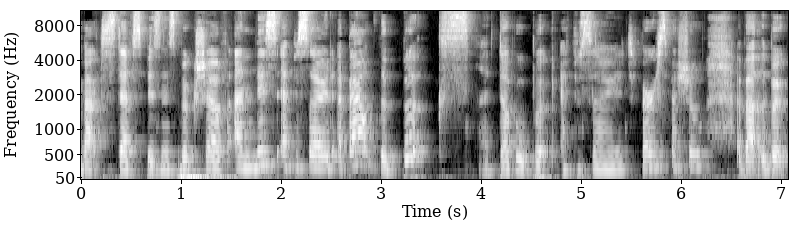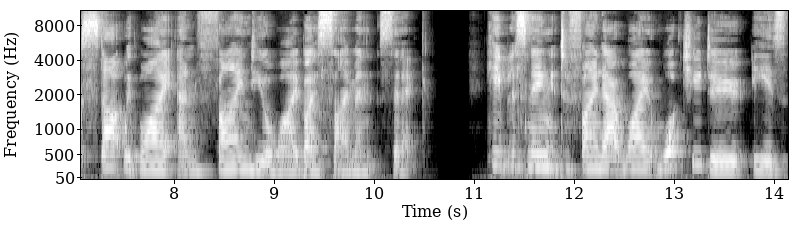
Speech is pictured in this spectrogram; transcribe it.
back to Steph's Business Bookshelf and this episode about the books, a double book episode, very special, about the books Start With Why and Find Your Why by Simon Sinek. Keep listening to find out why what you do is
